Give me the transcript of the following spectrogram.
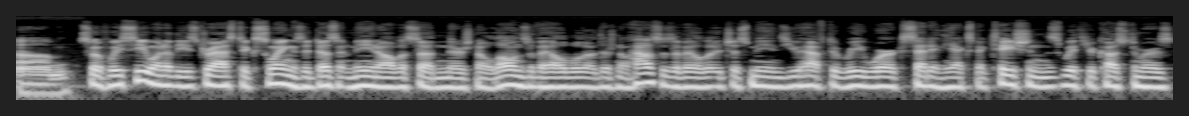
Um, so if we see one of these drastic swings, it doesn't mean all of a sudden there's no loans available or there's no houses available. It just means you have to rework setting the expectations with your customers,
